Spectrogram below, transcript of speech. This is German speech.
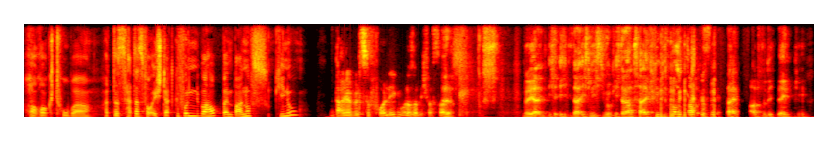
Horror-Oktober. Hat das, hat das für euch stattgefunden überhaupt beim Bahnhofskino? Daniel, willst du vorlegen oder soll ich was sagen? Äh, naja, ich, ich, da ich nicht wirklich daran teilgenommen habe, ist es dein Part, würde ich denken.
